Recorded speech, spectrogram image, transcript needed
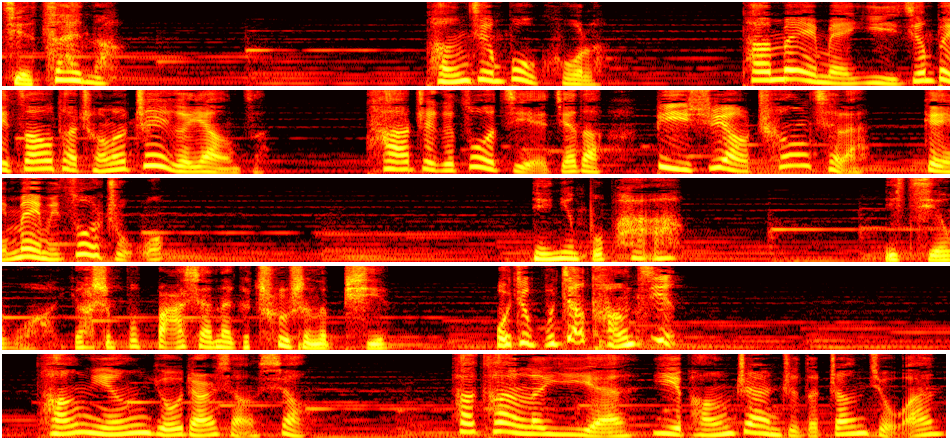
姐在呢。唐静不哭了，她妹妹已经被糟蹋成了这个样子，她这个做姐姐的必须要撑起来，给妹妹做主。宁宁不怕啊。你姐我要是不扒下那个畜生的皮，我就不叫唐静。唐宁有点想笑，他看了一眼一旁站着的张九安，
